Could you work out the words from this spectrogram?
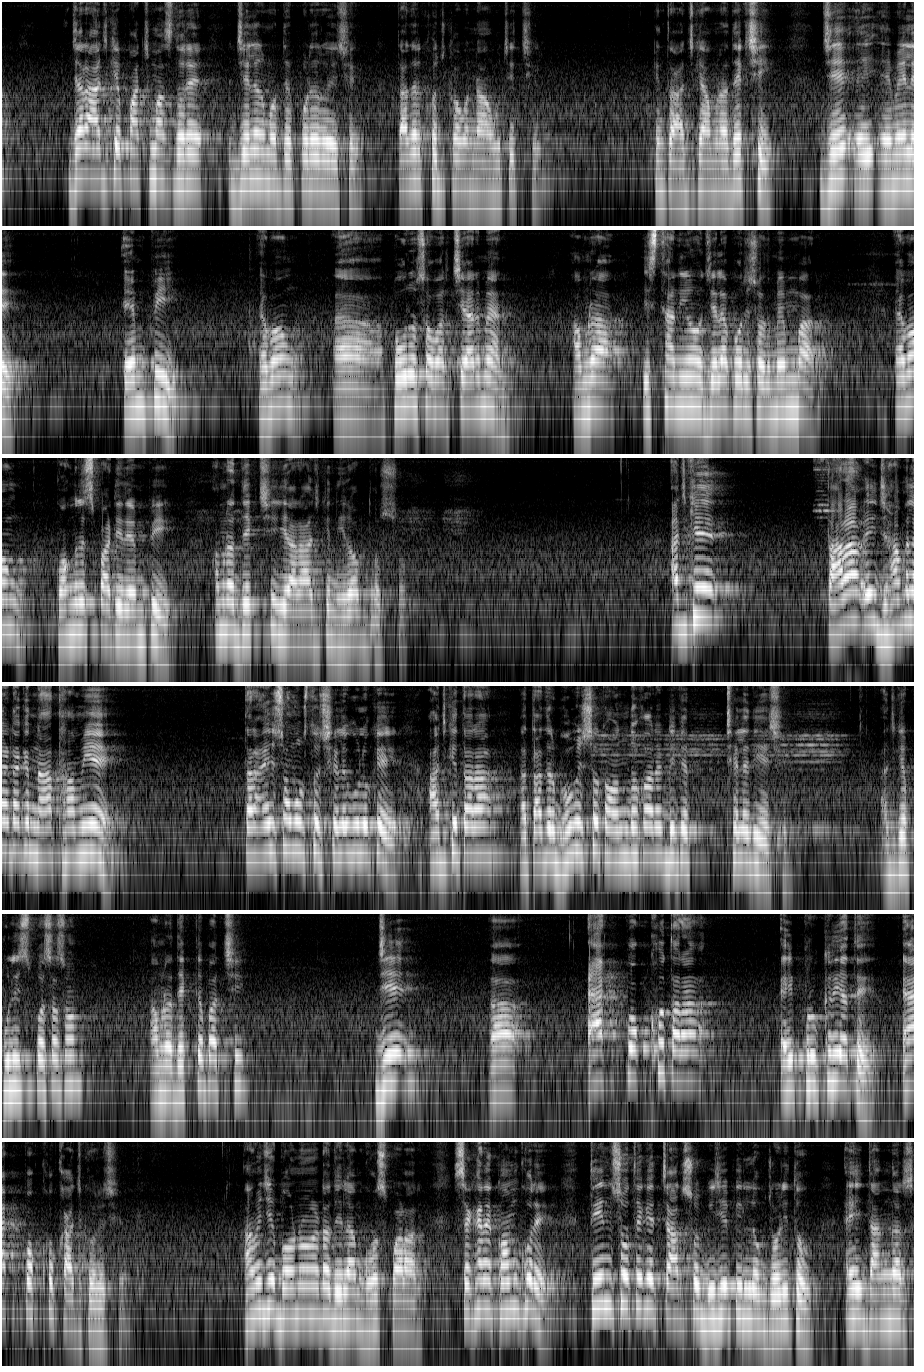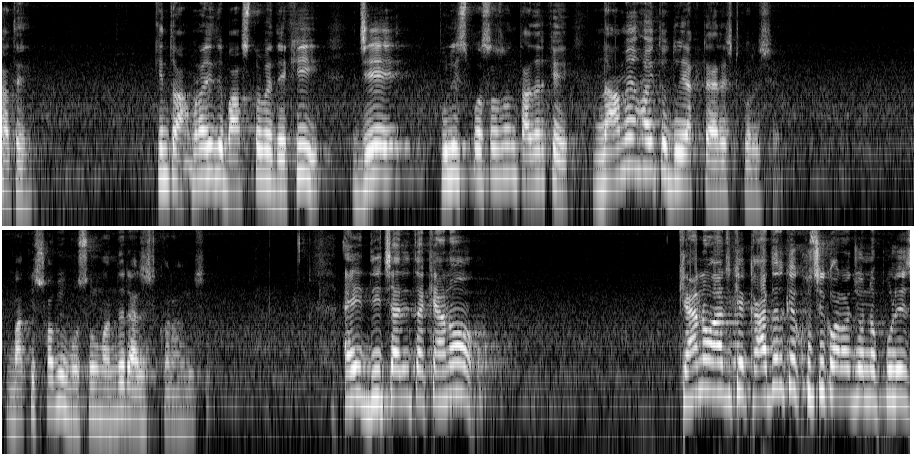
যারা আজকে পাঁচ মাস ধরে জেলের মধ্যে পড়ে রয়েছে, তাদের খোঁজখবর নেওয়া উচিত ছিল। কিন্তু আজকে আমরা দেখছি যে এই এমএলএ, এমপি এবং পৌরসভার চেয়ারম্যান, আমরা স্থানীয় জেলা পরিষদ মেম্বার এবং কংগ্রেস পার্টির এমপি, আমরা দেখছি যারা আজকে নীরব দর্শক। আজকে তারা এই ঝামেলাটাকে না থামিয়ে তারা এই সমস্ত ছেলেগুলোকে আজকে তারা তাদের ভবিষ্যৎ অন্ধকারের দিকে ঠেলে দিয়েছে। আজকে পুলিশ প্রশাসন, আমরা দেখতে পাচ্ছি যে এক পক্ষ তারা এই প্রক্রিয়াতে এক পক্ষ কাজ করেছে। আমি যে বর্ণনাটা দিলাম ঘোষপাড়ার, সেখানে কম করে তিনশো থেকে চারশো বিজেপির লোক জড়িত এই দাঙ্গার সাথে। কিন্তু আমরা যদি বাস্তবে দেখি যে পুলিশ প্রশাসন তাদেরকে নামে হয়তো দুই একটা অ্যারেস্ট করেছে, বাকি সবই মুসলমানদের অ্যারেস্ট করা হয়েছে। এই দ্বিচারিতা কেন কেন আজকে কাদেরকে খুশি করার জন্য পুলিশ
